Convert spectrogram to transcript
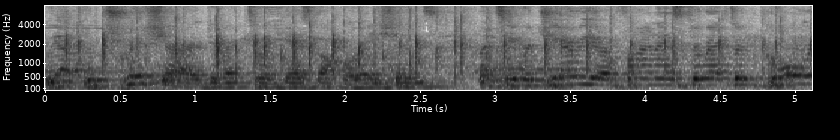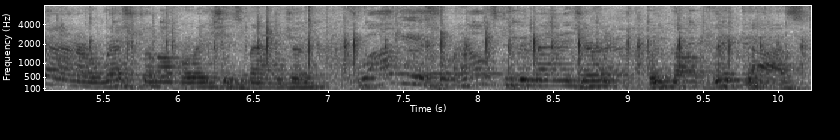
We have Patricia, our director of guest operations. Let's hear for Jerry, our finance director. Goran, our restaurant operations manager. Flavius from housekeeping manager. We've got Vikas,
